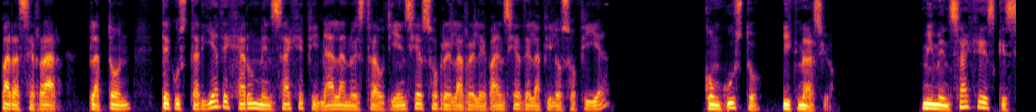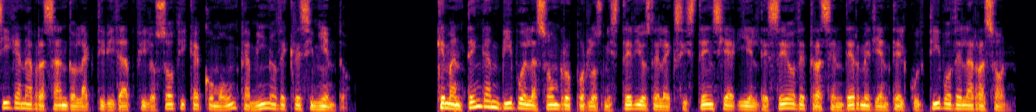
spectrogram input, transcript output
Para cerrar, Platón, ¿te gustaría dejar un mensaje final a nuestra audiencia sobre la relevancia de la filosofía? Con gusto, Ignacio. Mi mensaje es que sigan abrazando la actividad filosófica como un camino de crecimiento. Que mantengan vivo el asombro por los misterios de la existencia y el deseo de trascender mediante el cultivo de la razón.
